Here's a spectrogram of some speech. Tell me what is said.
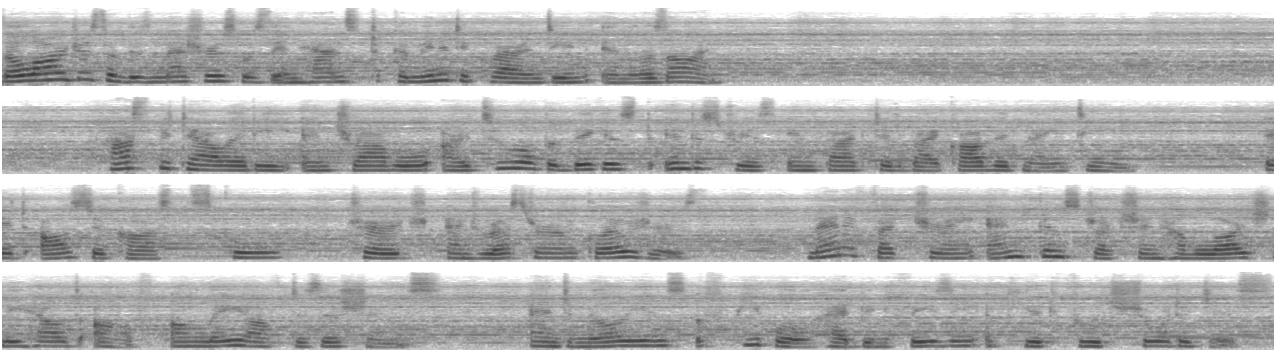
The largest of these measures was the enhanced community quarantine in Luzon. Hospitality and travel are two of the biggest industries impacted by COVID-19. It also caused school, church, and restaurant closures. Manufacturing and construction have largely held off on layoff decisions, and millions of people had been facing acute food shortages.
